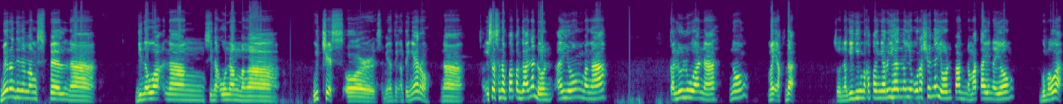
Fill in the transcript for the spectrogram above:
Meron din namang spell na ginawa ng sinaunang mga witches or sabihin natin antingero na ang isa sa nagpapagana doon ay yung mga kaluluwa na nung may akda. So, nagiging makapangyarihan na yung orasyon na yon pag namatay na yung gumawa.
